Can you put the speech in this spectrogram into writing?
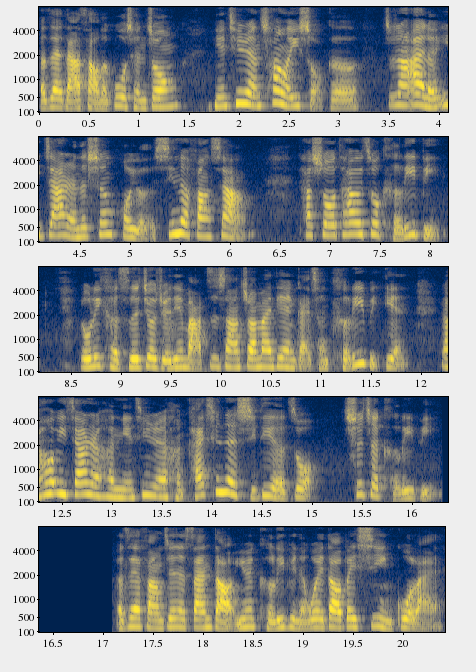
而在打扫的过程中，年轻人唱了一首歌，这让艾伦一家人的生活有了新的方向。他说他会做可丽饼，卢里可斯就决定把自杀专卖店改成可丽饼店，然后一家人和年轻人很开心的席地而坐，吃着可丽饼。而在房间的三岛，因为可丽饼的味道被吸引过来，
